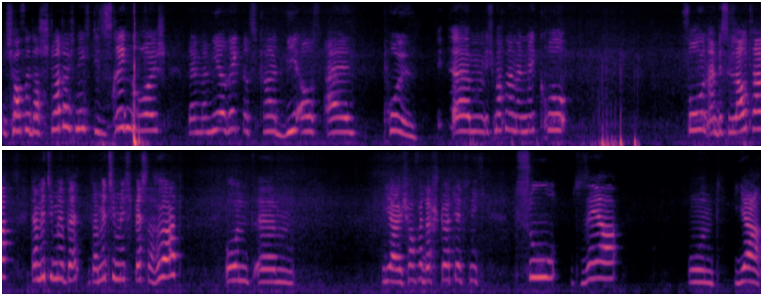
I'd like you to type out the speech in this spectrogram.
Ich hoffe, das stört euch nicht, dieses Regengeräusch, denn bei mir regnet es gerade wie aus einem Pullen. Ähm, ich mache mal mein Mikrofon ein bisschen lauter, damit ihr, mir damit ihr mich besser hört. Und ähm, ja, ich hoffe, das stört jetzt nicht zu sehr. Und ja.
